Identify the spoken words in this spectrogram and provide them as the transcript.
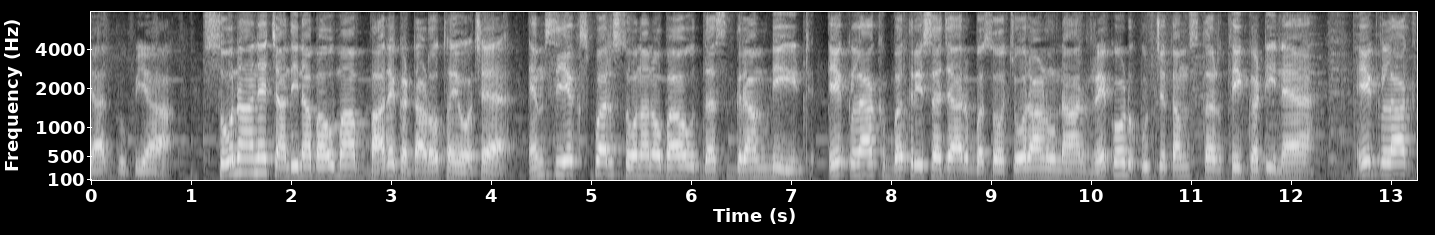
હજાર રૂપિયા. સોના અને ચાંદીના ભાવમાં ભારે ઘટાડો થયો છે. એમસીએક્સ પર સોનાનો ભાવ દસ ગ્રામ દીઠ એક લાખ બત્રીસ હજાર બસો ચોરાણુંના રેકોર્ડ ઉચ્ચતમ સ્તરથી ઘટીને એક લાખ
